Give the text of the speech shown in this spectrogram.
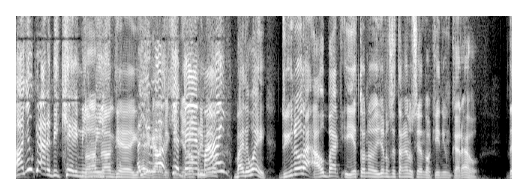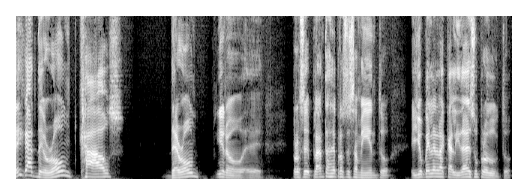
Oh, you gotta be kidding me, No, Luis. not gay. Are you lost be your you. No, damn primero- mind? By the way, do you know that Outback, y esto no, ellos no se están anunciando aquí ni un carajo, they got their own cows, their own, you know, eh, plantas de procesamiento, ellos ven la calidad de su producto.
